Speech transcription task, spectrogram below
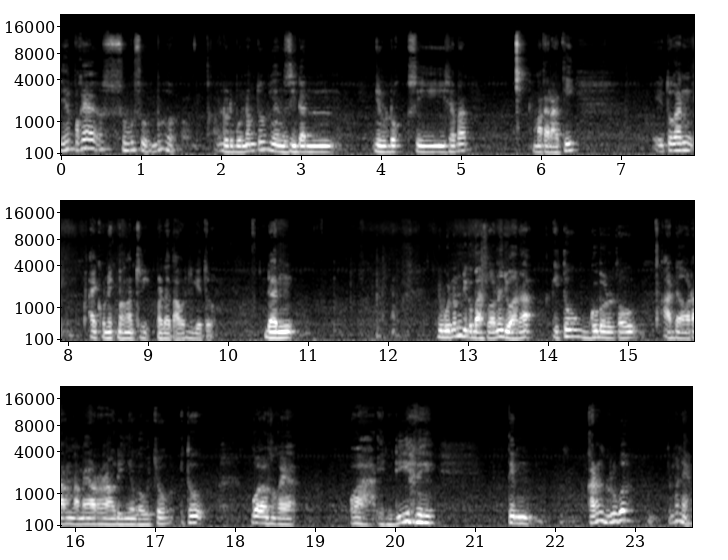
Ya pokoknya subuh subuh 2006 tuh yang Zidane nyeruduk si siapa? Materazzi. Itu kan ikonik banget sih pada tahun segitu. Dan 2006 juga Barcelona juara. Itu gue baru tahu ada orang namanya Ronaldinho Gaucho. Itu gue langsung kayak wah India nih. Tim karena dulu gue gimana ya?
